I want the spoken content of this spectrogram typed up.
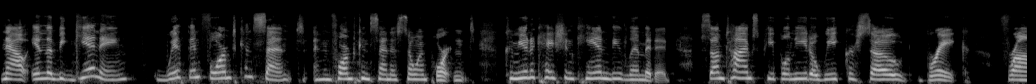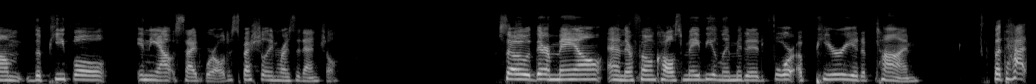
Now in the beginning with informed consent and informed consent is so important communication can be limited. Sometimes people need a week or so break from the people in the outside world especially in residential. So their mail and their phone calls may be limited for a period of time but that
